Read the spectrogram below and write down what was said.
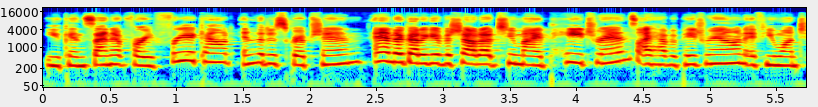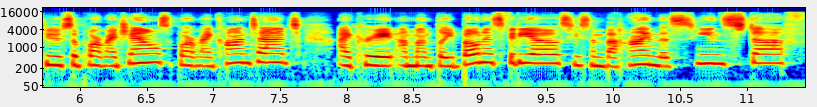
You can sign up for a free account in the description. And I've got to give a shout out to my patrons. I have a Patreon if you want to support my channel, support my content. I create a monthly bonus video, see some behind the scenes stuff.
